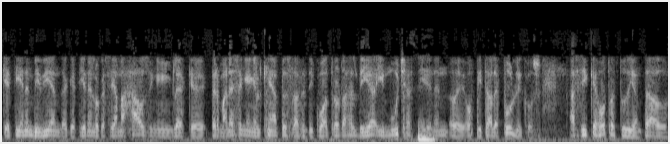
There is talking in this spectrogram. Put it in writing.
que tienen vivienda, que tienen lo que se llama housing en inglés, que permanecen en el campus las 24 horas al día y muchas tienen eh, hospitales públicos. Así que es otro estudiantado.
